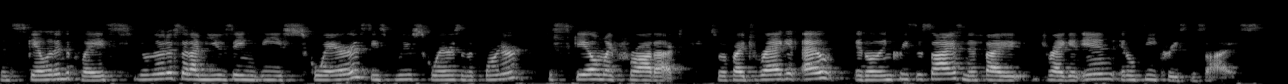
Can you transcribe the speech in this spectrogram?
and scale it into place. You'll notice that I'm using these squares, these blue squares in the corner, to scale my product. So if I drag it out, it'll increase the size, and if I drag it in, it'll decrease the size.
